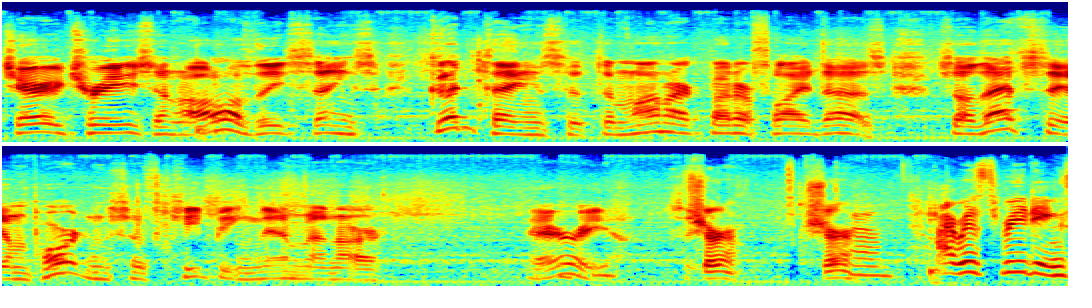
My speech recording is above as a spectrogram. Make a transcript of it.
cherry trees, and all of these things, good things that the monarch butterfly does. So that's the importance of keeping them in our area. Sure, sure. Um, I was reading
